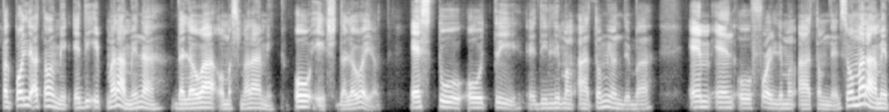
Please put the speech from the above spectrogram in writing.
'Pag polyatomic, eh di marami na, dalawa o mas marami. OH, dalawa yun. S2O3, eh di limang atom yun, 'di ba? MnO4, limang atom din. So marami,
